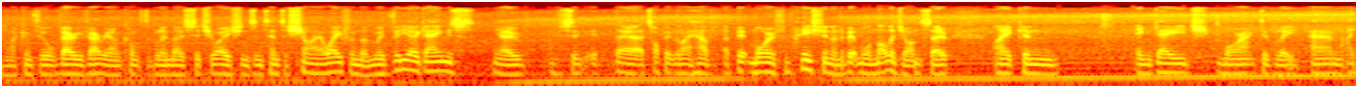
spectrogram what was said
And I can feel very, very uncomfortable in those situations and tend to shy away from them. With video games, you know, obviously they're a topic that I have a bit more information and a bit more knowledge on, so I can engage more actively. And I,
